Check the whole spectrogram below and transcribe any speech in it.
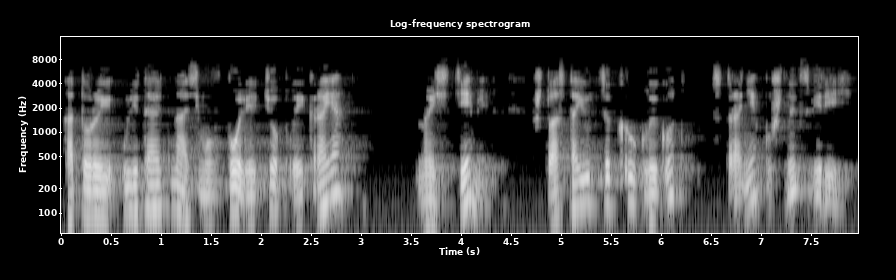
которые улетают на зиму в более теплые края, но и с теми, что остаются круглый год в стране пушных зверей.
